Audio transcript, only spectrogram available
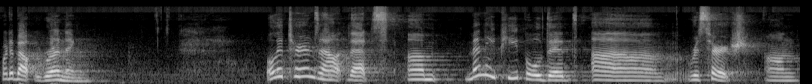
what about running? Well, it turns out that um, many people did um, research on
